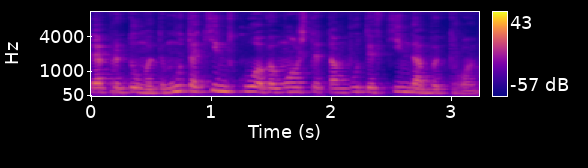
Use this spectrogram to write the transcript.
де придумати мутакінку, ви можете там бути в кіндабетронг,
